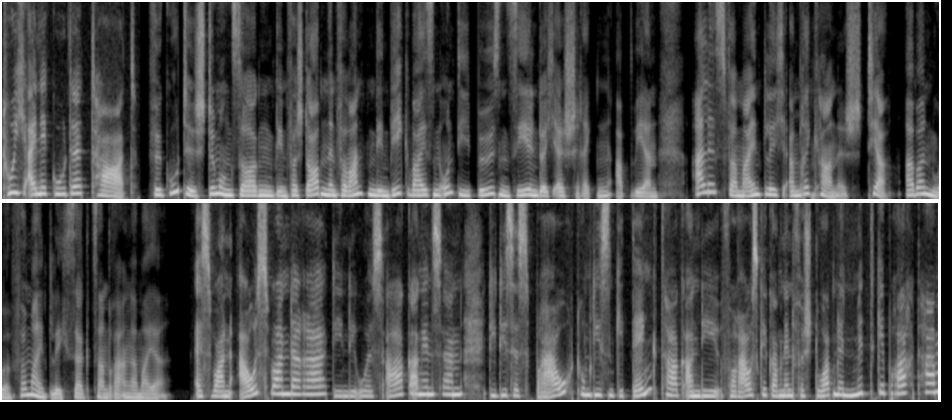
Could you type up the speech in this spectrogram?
tue ich eine gute Tat. Für gute Stimmung sorgen, den verstorbenen Verwandten den Weg weisen und die bösen Seelen durch Erschrecken abwehren. Alles vermeintlich amerikanisch. Tja, aber nur vermeintlich, sagt Sandra Angermeier. Es waren Auswanderer, die in die USA gegangen sind, die dieses Brauchtum, diesen Gedenktag an die vorausgegangenen Verstorbenen mitgebracht haben.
